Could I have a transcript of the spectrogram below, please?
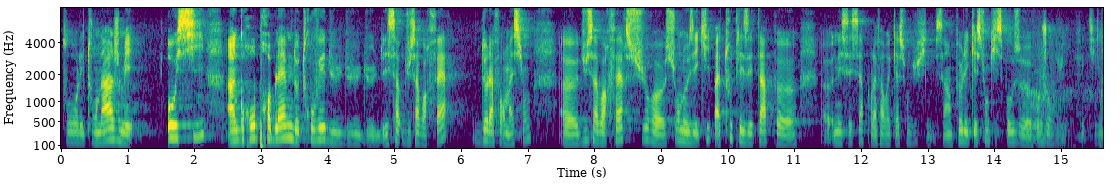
pour les tournages, mais aussi un gros problème de trouver du, savoir-faire, de la formation euh, du savoir-faire sur, sur nos équipes à toutes les étapes nécessaires pour la fabrication du film. C'est un peu les questions qui se posent aujourd'hui, effectivement.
